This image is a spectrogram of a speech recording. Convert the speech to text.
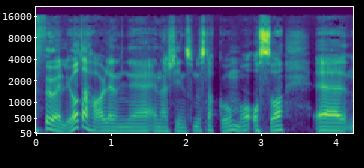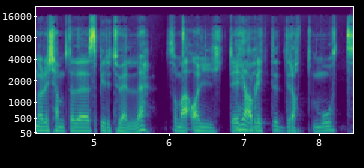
jeg føler jo at jeg har den eh, energien som du snakker om, og også eh, når det kommer til det spirituelle, som jeg alltid Ja. har blitt dratt mot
